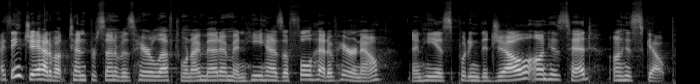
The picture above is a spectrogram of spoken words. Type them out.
I think Jay had about 10% of his hair left when I met him, and he has a full head of hair now, and he is putting the gel on his head, on his scalp.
